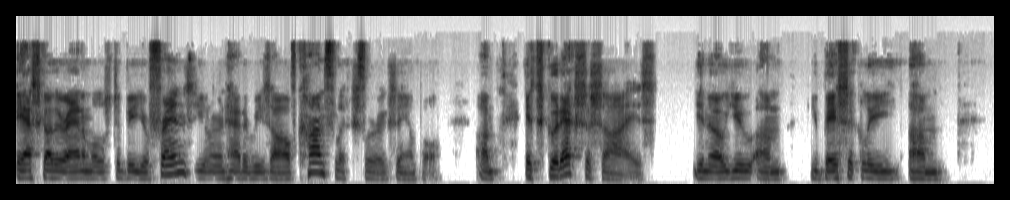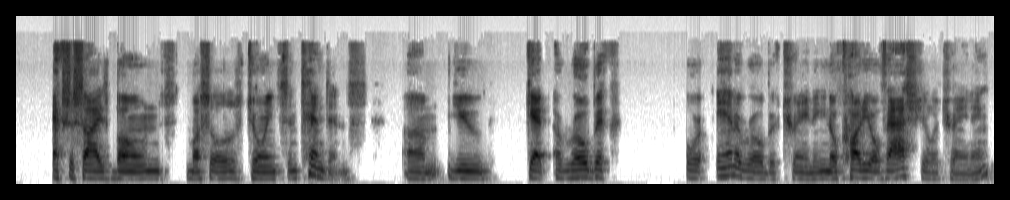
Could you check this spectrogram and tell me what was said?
ask other animals to be your friends, you learn how to resolve conflicts, for example. Um, it's good exercise. You know, you um, you basically um, exercise bones, muscles, joints, and tendons. Um, you get aerobic or anaerobic training, you know, cardiovascular training.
